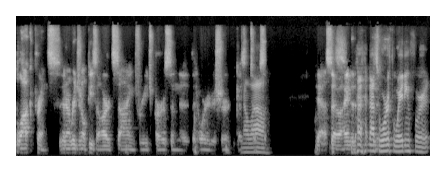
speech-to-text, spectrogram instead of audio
block prints, an original piece of art signed for each person that, that ordered a shirt because oh, wow. Some, yeah, so that's, I ended up that's worth waiting for it.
